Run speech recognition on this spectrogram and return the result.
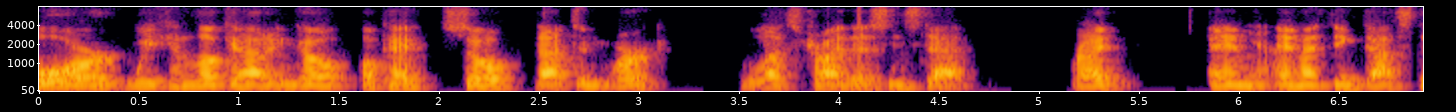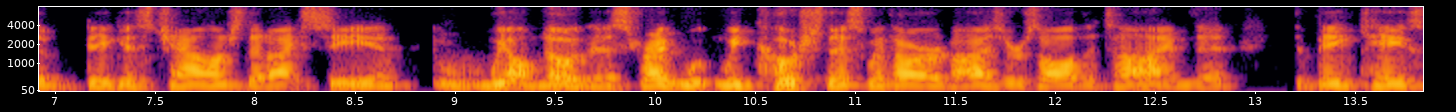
or we can look at it and go okay so that didn't work. Let's try this instead right? And yeah. and i think that's the biggest challenge that i see. And we all know this right? We, we coach this with our advisors all the time that the big case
